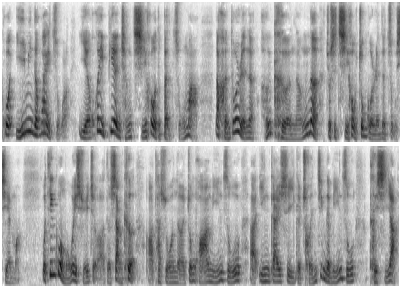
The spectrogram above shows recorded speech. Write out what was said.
或移民的外族啊也会变成其后的本族嘛。那很多人呢很可能呢就是其后中国人的祖先嘛。我听过某位学者的上课啊，他说呢，中华民族啊应该是一个纯净的民族，可惜啊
